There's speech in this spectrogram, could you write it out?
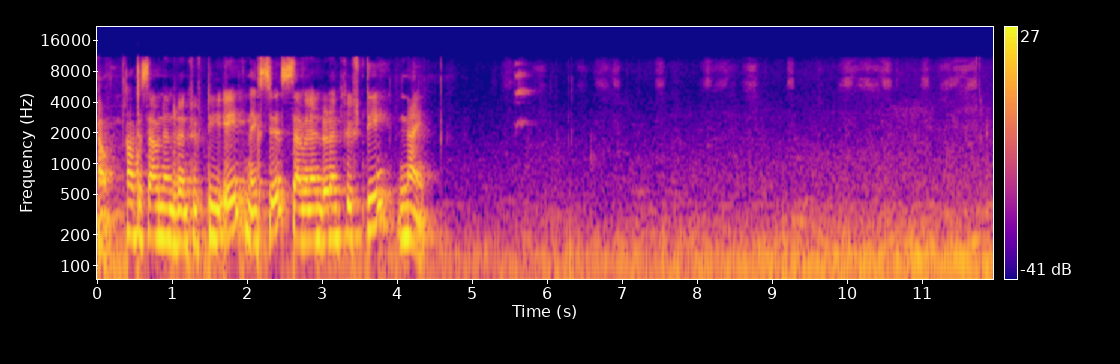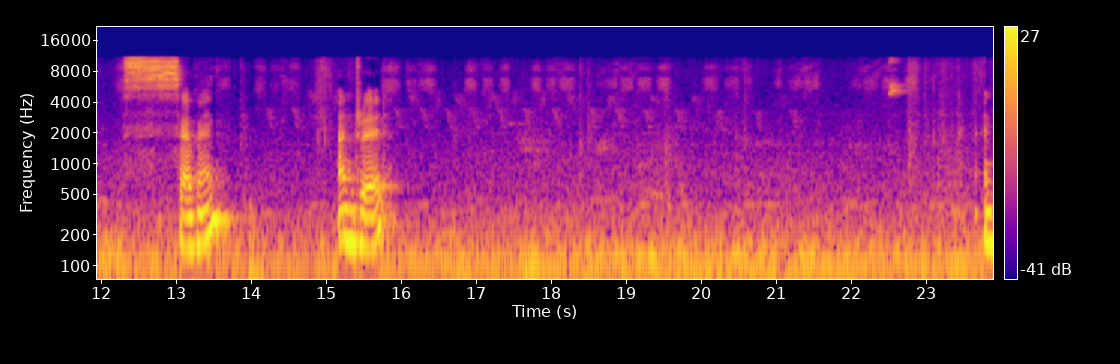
Now, after 758, next is 759. Seven hundred and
